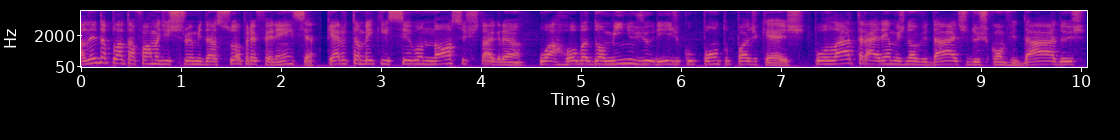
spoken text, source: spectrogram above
Além da plataforma de streaming da sua preferência, quero também que siga o nosso Instagram, o arroba dominiojurídico.podcast. Por lá traremos novidades dos convidados,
